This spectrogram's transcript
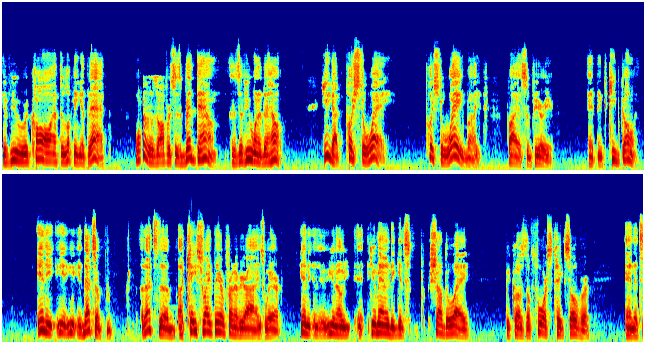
If you recall, after looking at that, one of those officers bent down as if he wanted to help. He got pushed away, pushed away by by a superior, and, and keep going. Any that's a that's the a case right there in front of your eyes where any you know humanity gets shoved away because the force takes over and it's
